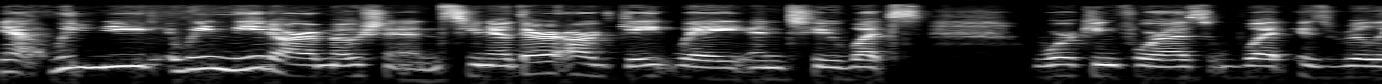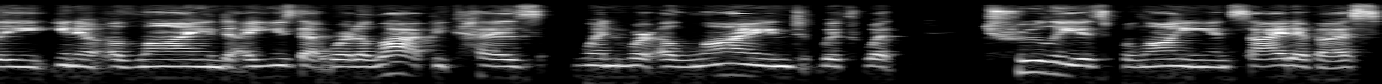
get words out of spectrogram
yeah we need we need our emotions you know they're our gateway into what's working for us what is really you know aligned. I use that word a lot because when we're aligned with what truly is belonging inside of us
